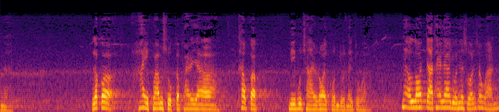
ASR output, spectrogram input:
นนะแล้วก็ให้ความสุขกับภรรยาเท่ากับมีผู้ชายร้อยคนอยู่ในตัวนี่อัลลอฮ์จัดให้แล้วอยู่ในสวนสวรรค์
